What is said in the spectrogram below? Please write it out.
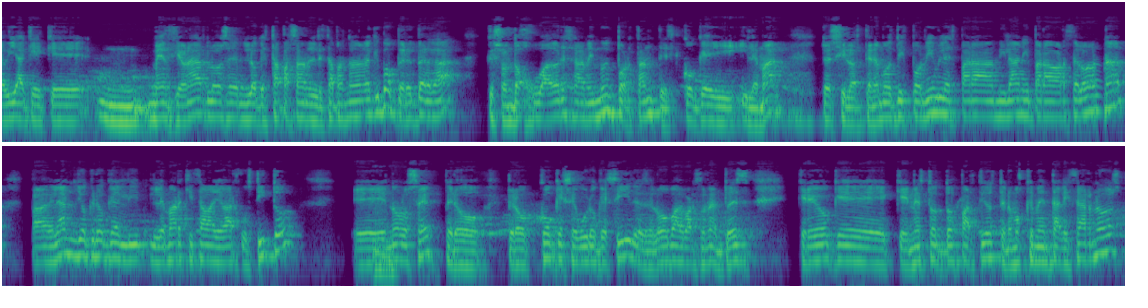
había que, mm, mencionarlos en lo que está pasando, le está pasando el equipo, pero es verdad que son dos jugadores ahora mismo importantes, Coque y, Lemar. Entonces, si los tenemos disponibles para Milán y para Barcelona, para Milán yo creo que Lemar quizá va a llegar justito. Eh, no lo sé, pero, pero Coque seguro que sí, desde luego va al Barcelona. Entonces, creo que, en estos dos partidos tenemos que mentalizarnos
